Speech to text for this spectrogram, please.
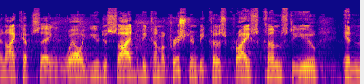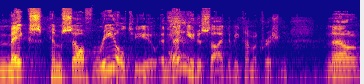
And I kept saying, well, you decide to become a Christian because Christ comes to you and makes himself real to you, and then you decide to become a Christian. No,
